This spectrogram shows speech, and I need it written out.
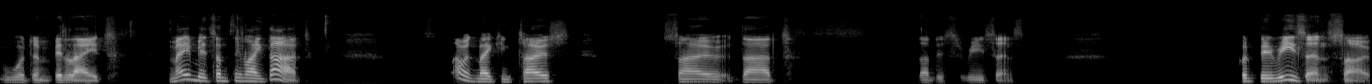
wouldn't be late. Maybe it's something like that. I was making toast so that that is reason. Could be reason, so.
